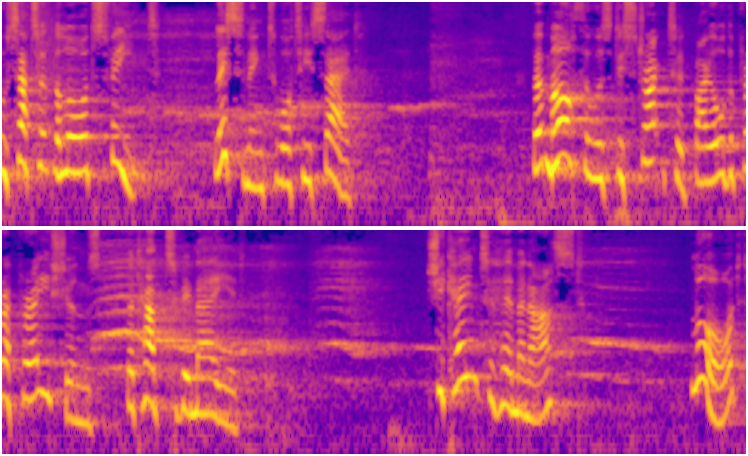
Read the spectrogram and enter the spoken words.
who sat at the Lord's feet, listening to what he said. But Martha was distracted by all the preparations that had to be made. She came to him and asked, Lord,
